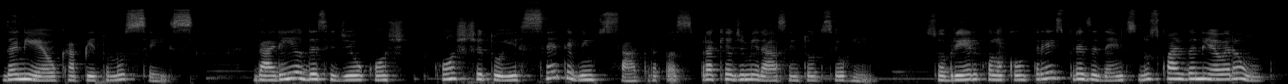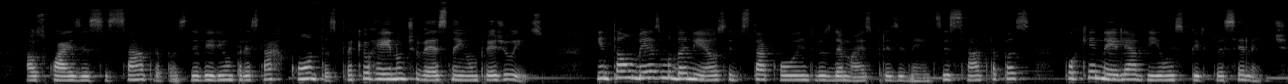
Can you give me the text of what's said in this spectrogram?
Daniel capítulo 6 Dario decidiu constituir 120 sátrapas para que admirassem todo o seu reino. Sobre ele colocou três presidentes, dos quais Daniel era um, aos quais esses sátrapas deveriam prestar contas para que o rei não tivesse nenhum prejuízo. Então, mesmo Daniel se destacou entre os demais presidentes e sátrapas, porque nele havia um espírito excelente.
